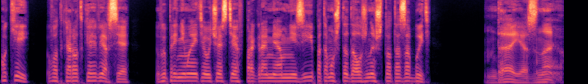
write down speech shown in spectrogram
«Окей, вот короткая версия. Вы принимаете участие в программе амнезии, потому что должны что-то забыть». «Да, я знаю».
